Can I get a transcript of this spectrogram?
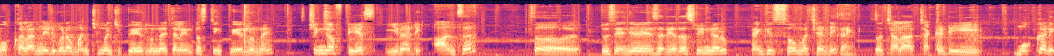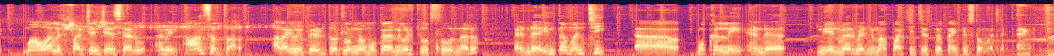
మొక్కలన్నిటి కూడా మంచి మంచి పేర్లు ఉన్నాయి చాలా ఇంట్రెస్టింగ్ పేర్లు ఉన్నాయి స్ట్రింగ్ ఆఫ్ టీయర్స్ ఈనాటి ఆన్సర్ సో చూసి ఎంజాయ్ చేశారు కదా Srini garu. Thank you so much అండి. సో చాలా చక్కటి మొక్కని మా వాళ్ళకి పరిచయం చేశారు. ఐ మీన్ ఆన్సర్ ద్వారా. అలాగే మీ పెరటి తోటలో ఉన్న మొక్కలన్నీ కూడా చూస్తూ ఉన్నారు. అండ్ ఇంత మంచి మొక్కల్ని అండ్ మీ ఎన్వైర్న్మెంట్ని మాకు పరిచయం చేస్తున్నారు థ్యాంక్ యూ సో మచ్ అండి. థ్యాంక్ యూ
